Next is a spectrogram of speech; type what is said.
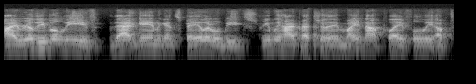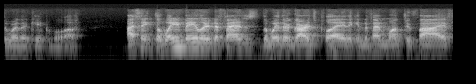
I really believe that game against Baylor will be extremely high pressure. They might not play fully up to where they're capable of. I think the way Baylor defends, the way their guards play, they can defend one through five.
